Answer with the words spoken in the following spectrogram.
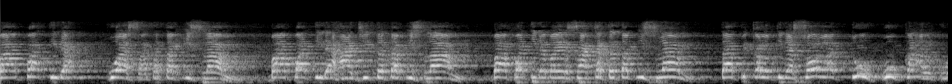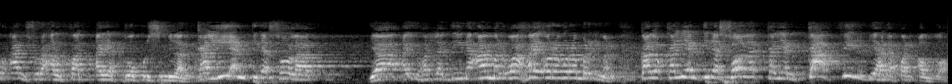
Bapak tidak puasa tetap Islam. Bapak tidak haji tetap Islam. Bapak tidak bayar zakat tetap Islam. Tapi kalau tidak sholat tuh buka Al-Quran surah Al-Fat ayat 29. Kalian tidak sholat, Ya ayuhalladzina aman wahai orang-orang beriman, kalau kalian tidak sholat kalian kafir di hadapan Allah.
